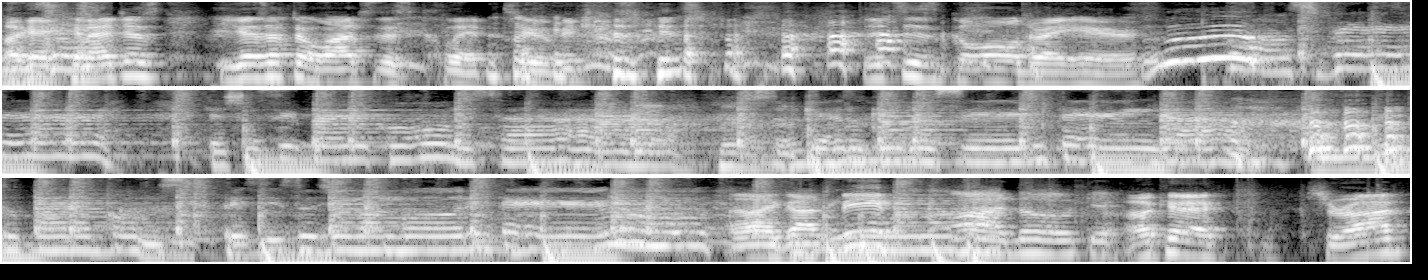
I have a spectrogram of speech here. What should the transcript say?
Okay, can I just? You guys have to watch this clip too because it's, this is gold right here. Posso ver que a chance vai começar. Só quero que você entenda. Para bons, preciso de um amor inteiro. I got beep. Ah, no, okay. Okay, Sharad,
